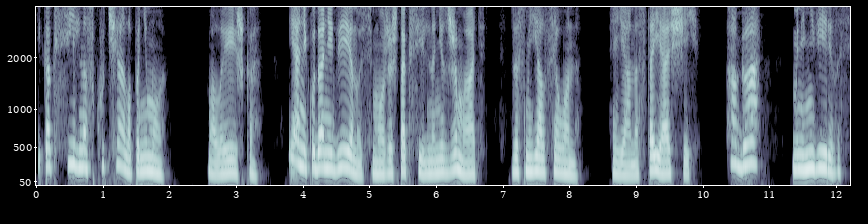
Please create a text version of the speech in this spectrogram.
и как сильно скучала по нему. «Малышка, я никуда не денусь, можешь так сильно не сжимать», — засмеялся он. «Я настоящий». «Ага». Мне не верилось.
